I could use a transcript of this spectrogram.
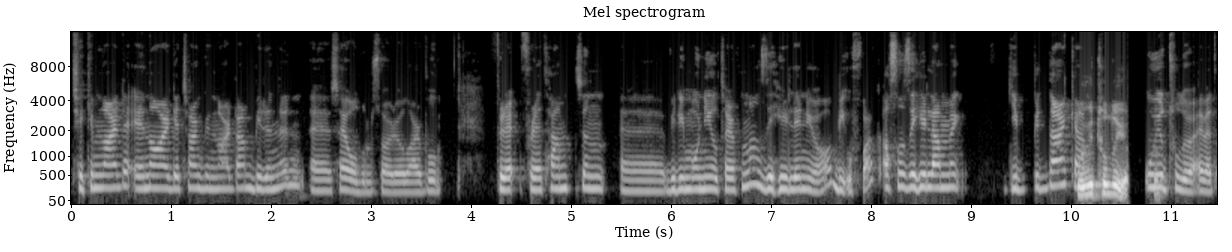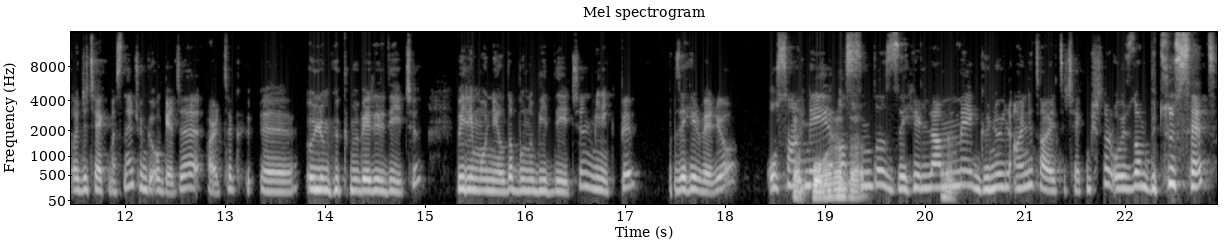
çekimlerde en ağır geçen günlerden birinin e, şey olduğunu söylüyorlar. Bu Fred Hampton e, William O'Neill tarafından zehirleniyor bir ufak. Aslında zehirlenme gibi derken uyutuluyor. Uyutuluyor evet acı çekmesine. Çünkü o gece artık e, ölüm hükmü verildiği için William O'Neill da bunu bildiği için minik bir zehir veriyor. O sahneyi arada... aslında zehirlenme Hı. günüyle aynı tarihte çekmişler. O yüzden bütün set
